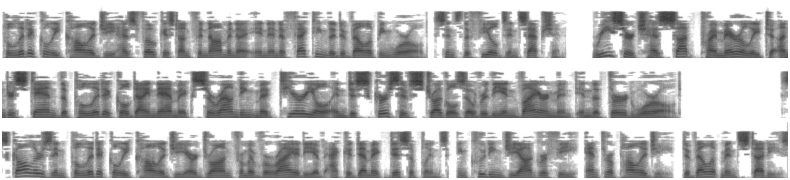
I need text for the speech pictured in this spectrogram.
political ecology has focused on phenomena in and affecting the developing world, since the field's inception. Research has sought primarily to understand the political dynamics surrounding material and discursive struggles over the environment in the Third World. Scholars in political ecology are drawn from a variety of academic disciplines, including geography, anthropology, development studies,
